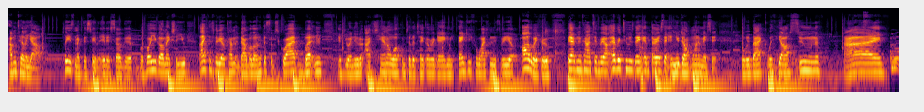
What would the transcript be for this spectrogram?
I'm telling y'all, please make this chili. It is so good. But before you go, make sure you like this video, comment down below, hit the subscribe button. If you are new to our channel, welcome to the Takeover Gang. We thank you for watching this video all the way through. We have new content for y'all every Tuesday and Thursday, and you don't want to miss it. We'll be back with y'all soon. Bye.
